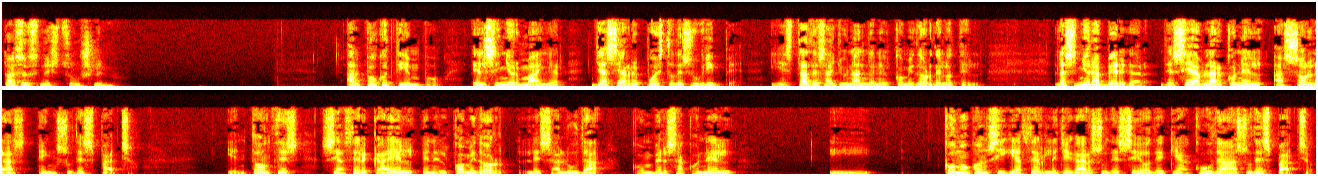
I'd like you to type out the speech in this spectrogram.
Das ist nicht so schlimm. Al poco tiempo, el señor Mayer ya se ha repuesto de su gripe y está desayunando en el comedor del hotel. La señora Berger desea hablar con él a solas en su despacho. Y entonces se acerca a él en el comedor, le saluda, conversa con él y ¿cómo consigue hacerle llegar su deseo de que acuda a su despacho?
